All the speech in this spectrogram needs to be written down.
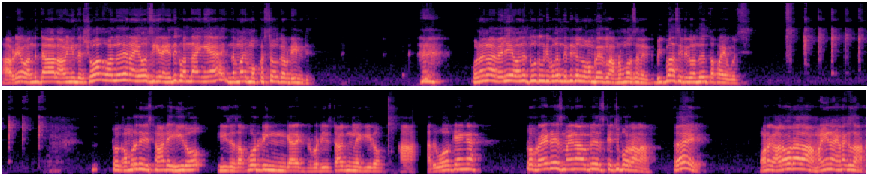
அப்படியே வந்துட்டால் அவங்க இந்த ஷோக்கு வந்ததே நான் யோசிக்கிறேன். எதுக்கு வந்தாங்க? இந்த மாதிரி மொக்க ஸ்டோக் அப்படின்ட்டு. ஒழுங்கா வெளியே வந்து தூத்துக்குடி பக்கம் திண்டுக்கல் பக்கம் போயிருக்கலாம் ப்ரமோஷனுக்கு பிக் பாஸ் சீட்டுக்கு வந்து தப்பாகி போச்சு. So Kamarudeen is not a hero is a supporting character but is talking like hero ah அது ஓகேங்க ப்ரோ ஃப்ரைட் ரைஸ் மைனாவுக்கு ஸ்கெட்ச் போடுறானா? ஏய் உனக்கு அரோரா தான் மைனா எனக்கு தான்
